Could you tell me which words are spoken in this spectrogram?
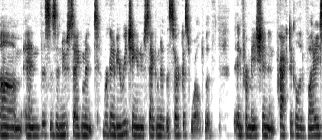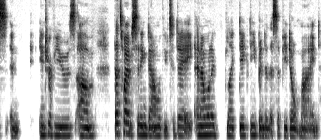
Um, and this is a new segment. We're going to be reaching a new segment of the circus world with information and practical advice and interviews. Um, that's why I'm sitting down with you today, and I want to like dig deep into this if you don't mind.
